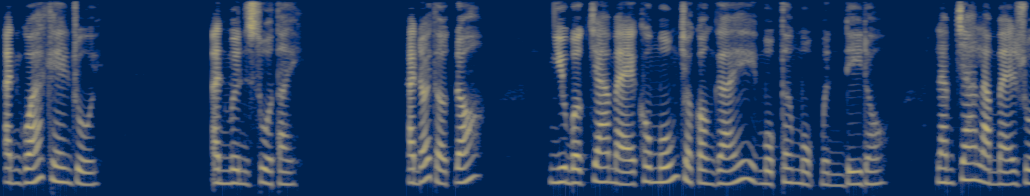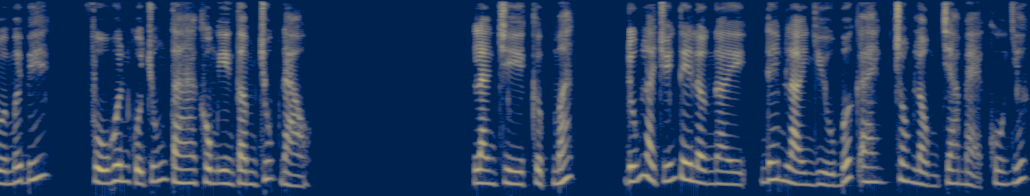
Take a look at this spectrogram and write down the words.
Anh quá khen rồi. Anh Minh xua tay. Anh nói thật đó, nhiều bậc cha mẹ không muốn cho con gái một thân một mình đi đâu. Làm cha làm mẹ rồi mới biết phụ huynh của chúng ta không yên tâm chút nào. Lan Chi cụp mắt. Đúng là chuyến đi lần này đem lại nhiều bất an trong lòng cha mẹ cô nhất.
